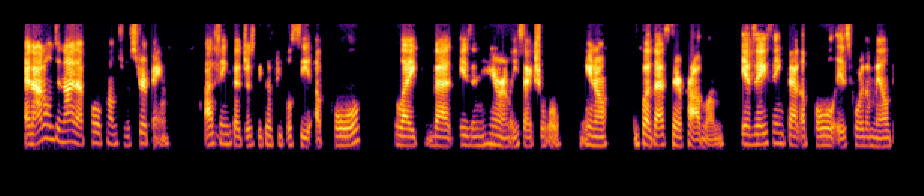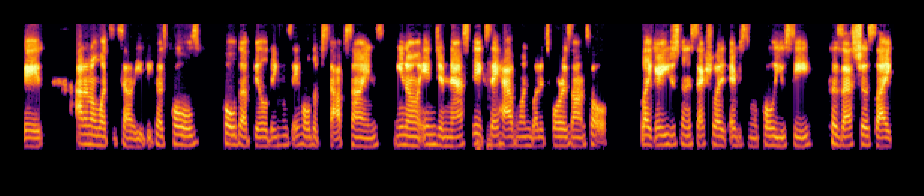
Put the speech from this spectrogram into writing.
and I don't deny that pole comes from stripping. I think that just because people see a pole, like that is inherently sexual, you know, but that's their problem if they think that a pole is for the male gaze, I don't know what to tell you because poles hold up buildings, they hold up stop signs. You know, in gymnastics, they mm-hmm. have one, but it's horizontal. Like, are you just going to sexualize every single pole you see? Because that's just like,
